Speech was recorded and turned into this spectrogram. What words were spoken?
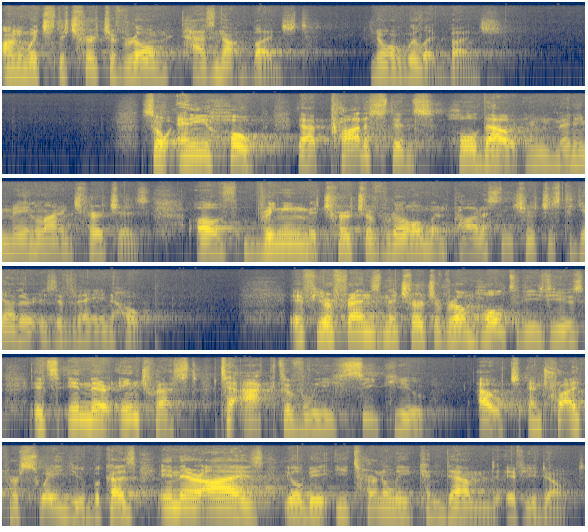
on which the Church of Rome has not budged, nor will it budge. So, any hope that Protestants hold out in many mainline churches of bringing the Church of Rome and Protestant churches together is a vain hope. If your friends in the Church of Rome hold to these views, it's in their interest to actively seek you out and try to persuade you, because in their eyes, you'll be eternally condemned if you don't.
